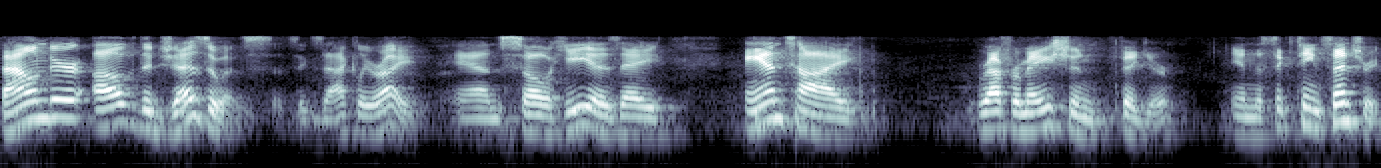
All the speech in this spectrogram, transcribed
founder of the Jesuits. That's exactly right. And so he is a anti-Reformation figure in the 16th century.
